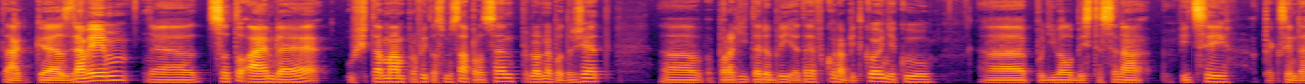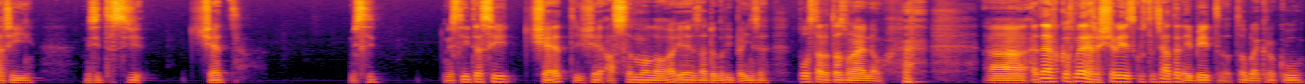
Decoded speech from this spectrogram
tak, eh, zdravím. Eh, co to AMD? Už tam mám profit 80%, prodat nebo držet. Eh, poradíte dobrý ETF na Bitcoin, děkuju. Podíval byste se na víci, tak se jim daří. Myslíte si, že chat, myslí, myslíte si chat, že ASML je za dobrý peníze? Spousta dotazů najednou. ETF jsme řešili, zkuste třeba ten IBIT od toho BlackRocku.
